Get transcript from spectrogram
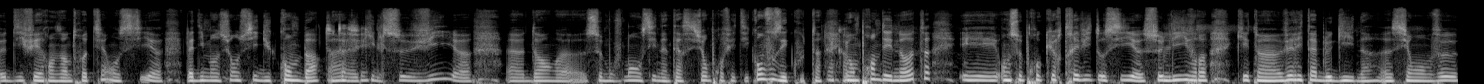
euh, différents entretiens aussi la dimension aussi du combat hein, qu'il se vit dans ce mouvement aussi d'intercession prophétique. On vous écoute et D'accord. on prend des notes et on se procure très vite aussi ce livre qui est un véritable guide hein, si on veut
